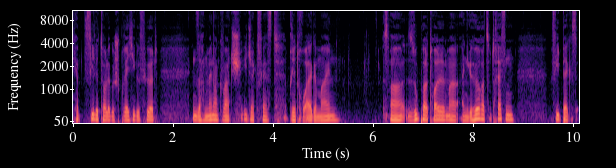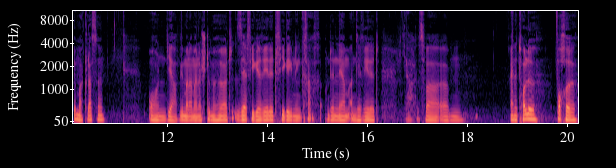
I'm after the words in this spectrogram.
Ich habe viele tolle Gespräche geführt in Sachen Männerquatsch, Eject Fest, Retro allgemein. Es war super toll, mal einige Hörer zu treffen. Feedback ist immer klasse. Und ja, wie man an meiner Stimme hört, sehr viel geredet, viel gegen den Krach und den Lärm angeredet. Ja, es war ähm, eine tolle Woche,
